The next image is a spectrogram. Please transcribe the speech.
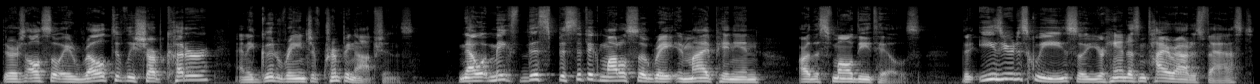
There's also a relatively sharp cutter and a good range of crimping options. Now what makes this specific model so great in my opinion are the small details. They're easier to squeeze so your hand doesn't tire out as fast.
